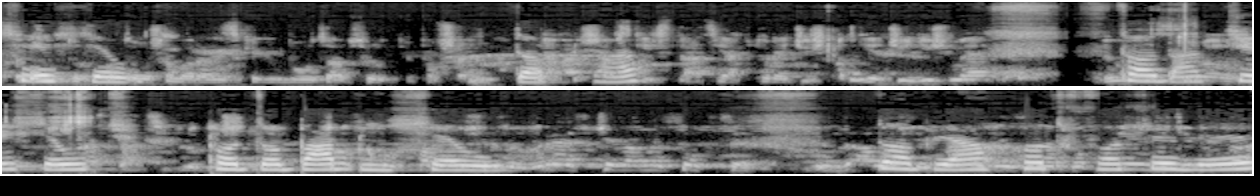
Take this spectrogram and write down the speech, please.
10. Mateusza Morawieckiego było to absolutnie powszechne. Na warszawskich stacjach, które dziś odwiedziliśmy, było To na drożej 10 niż na stacji w Lubuszynie. podoba mi się. Dobra, na otworzymy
